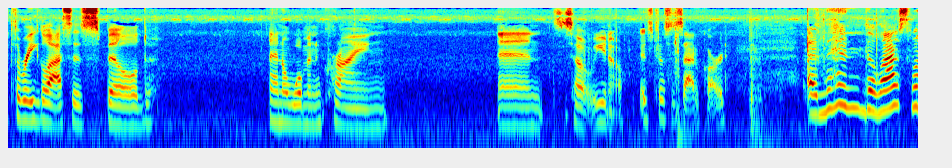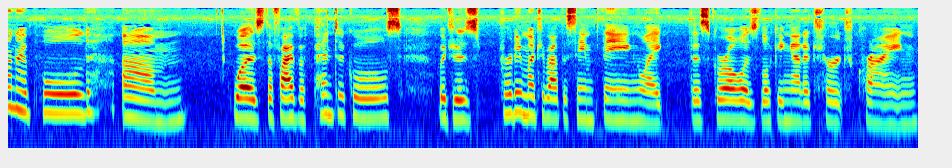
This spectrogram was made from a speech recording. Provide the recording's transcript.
three glasses spilled and a woman crying. And so, you know, it's just a sad card. And then the last one I pulled um, was the Five of Pentacles, which is pretty much about the same thing. Like, this girl is looking at a church crying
